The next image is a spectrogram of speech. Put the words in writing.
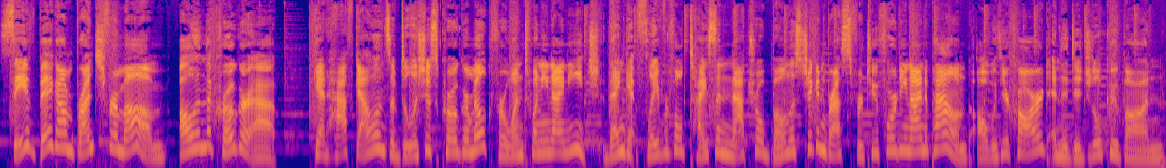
Save big on brunch for mom, all in the Kroger app. Get half gallons of delicious Kroger milk for 129 each, then get flavorful Tyson natural boneless chicken breasts for 249 a pound, all with your card and a digital coupon.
